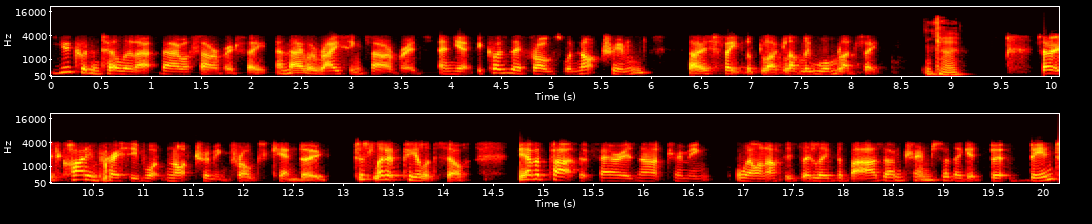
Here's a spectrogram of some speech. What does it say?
you couldn't tell that they were thoroughbred feet. And they were racing thoroughbreds. And yet, because their frogs were not trimmed, those feet looked like lovely warm blood feet. Okay. So it's quite impressive what not trimming frogs can do. Just let it peel itself. The other part that farriers aren't trimming well enough is they leave the bars untrimmed so they get bent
